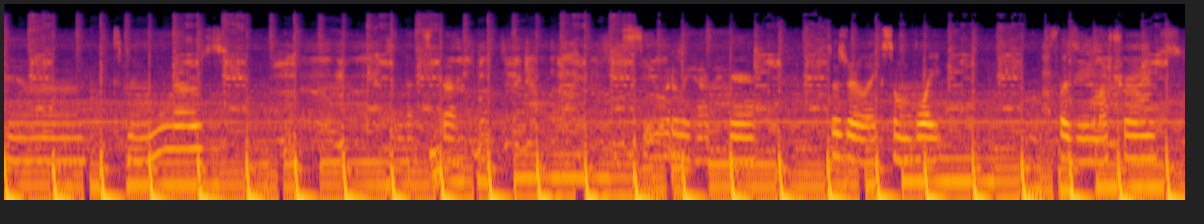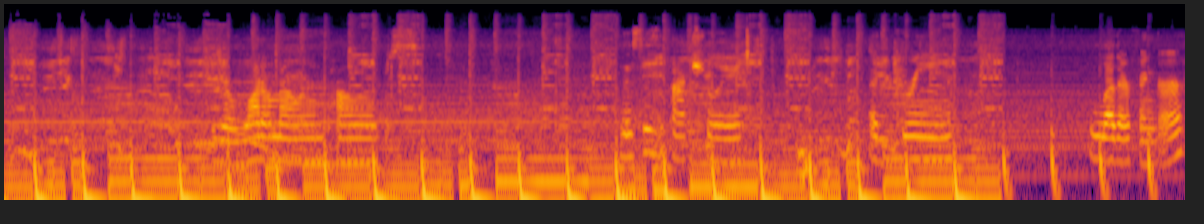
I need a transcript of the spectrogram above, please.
And it's my Nemo's. And that's the, let's see, what do we have here? Those are like some white fuzzy mushrooms. These are watermelon polyps. This is actually a green leather finger.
